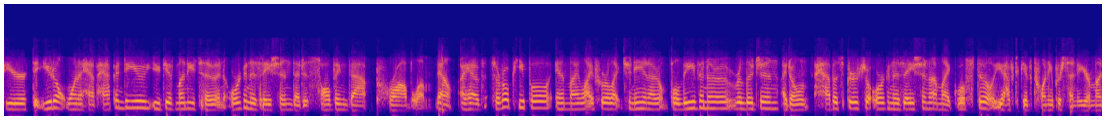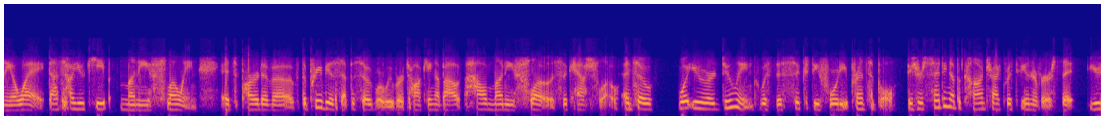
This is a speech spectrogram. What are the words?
fear that you don't want to have happen to you, you give money to an organization that is solving that problem. Now, I have several people in my life who are like, Janine, I don't believe in a religion. I don't have a spiritual organization. I'm like, well, still, you have to give 20% of your money away. That's how you keep money flowing. It's part of a the previous episode where we were talking about how money flows, the cash flow. And so what you are doing with this 60 40 principle is you're setting up a contract with the universe that you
